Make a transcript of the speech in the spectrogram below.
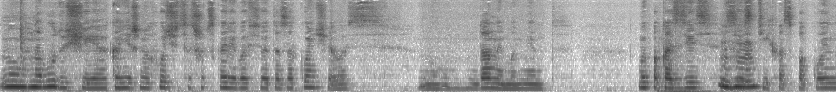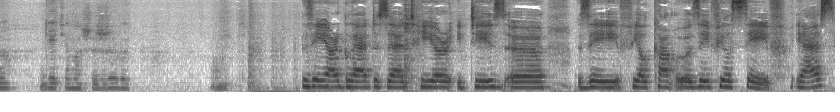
Ну, на будущее, конечно, хочется, чтобы скорее бы все это закончилось. Ну, в данный момент мы пока здесь, угу. здесь тихо, спокойно, дети наши живы. Вот. They are glad that here it is uh, they feel com- uh, they feel safe yes?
